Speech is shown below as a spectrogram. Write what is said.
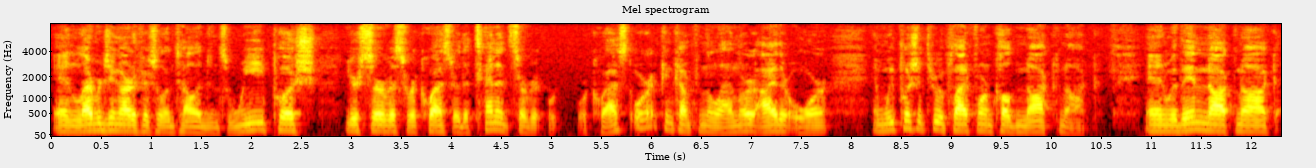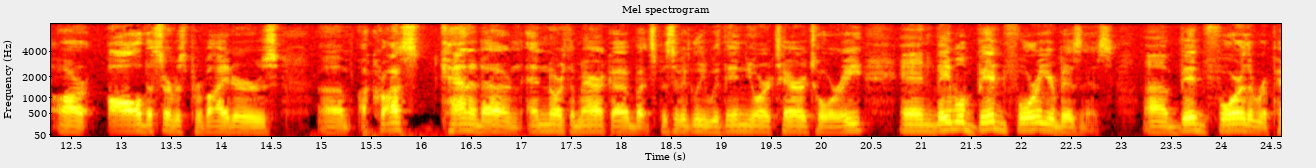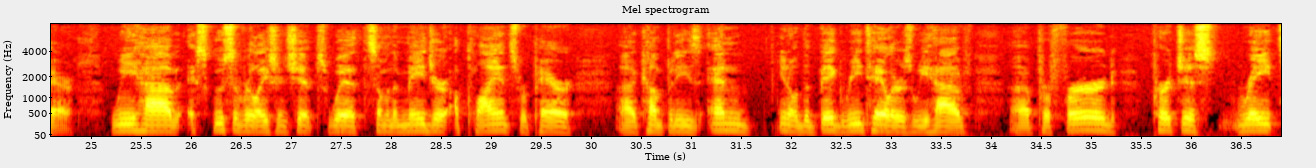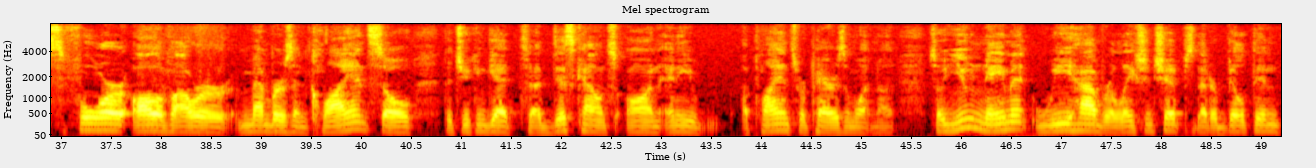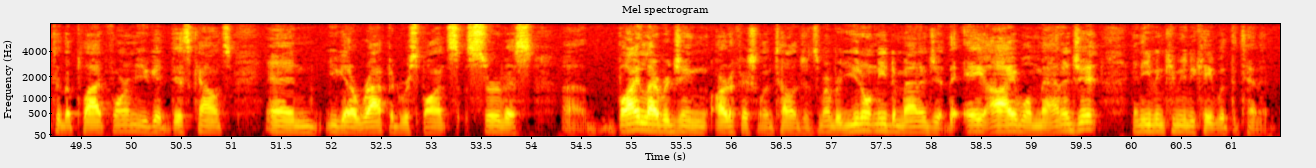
and leveraging artificial intelligence, we push your service request or the tenant service request, or it can come from the landlord, either or, and we push it through a platform called Knock Knock. And within Knock Knock are all the service providers um, across Canada and, and, North America, but specifically within your territory. And they will bid for your business, uh, bid for the repair. We have exclusive relationships with some of the major appliance repair uh, companies and you know the big retailers. We have uh, preferred purchase rates for all of our members and clients. So that you can get uh, discounts on any appliance repairs and whatnot. So you name it, we have relationships that are built into the platform. You get discounts and you get a rapid response service uh, by leveraging artificial intelligence. Remember, you don't need to manage it. The AI will manage it and even communicate with the tenant.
